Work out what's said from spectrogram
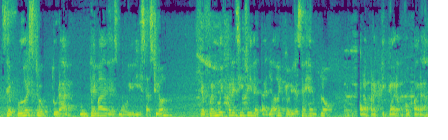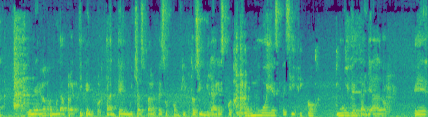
se pudo estructurar un tema de desmovilización que fue muy preciso y detallado y que hoy es ejemplo para practicar o para tenerlo como una práctica importante en muchas partes o conflictos similares, porque fue muy específico, muy detallado, eh,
